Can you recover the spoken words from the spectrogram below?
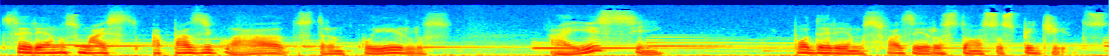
Seremos mais apaziguados, tranquilos. Aí sim poderemos fazer os nossos pedidos.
